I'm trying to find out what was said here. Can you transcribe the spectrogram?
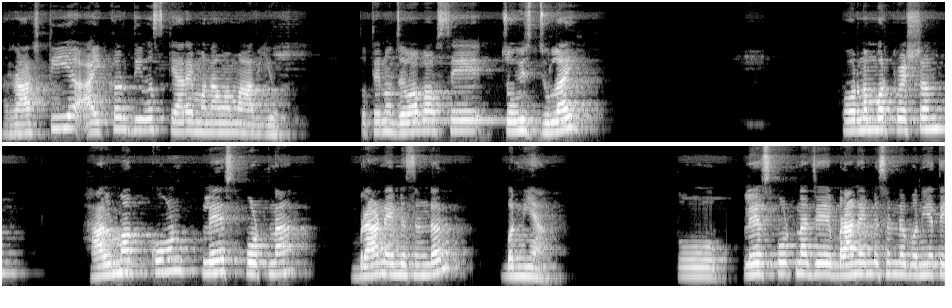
રાષ્ટ્રીય આયકર દિવસ ક્યારે મનાવવામાં આવ્યો? તો તેનો જવાબ આવશે ચોવીસ જુલાઈ. ફોર નંબર ક્વેશ્ચન હાલમાં કોણ પ્લે સ્પોર્ટના બ્રાન્ડ એમ્બેસેન્ડર બન્યા? તો પ્લે સ્પોર્ટના જે બ્રાન્ડ એમ્બેસેન્ડર બન્યા તે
